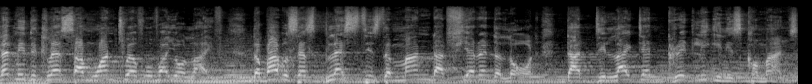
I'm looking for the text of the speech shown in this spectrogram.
Let me declare psalm 112 over your life. The bible says blessed is the man that feared the lord that delighted greatly in his commands.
